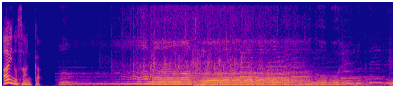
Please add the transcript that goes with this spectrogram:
愛の賛歌あなたの燃える手で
